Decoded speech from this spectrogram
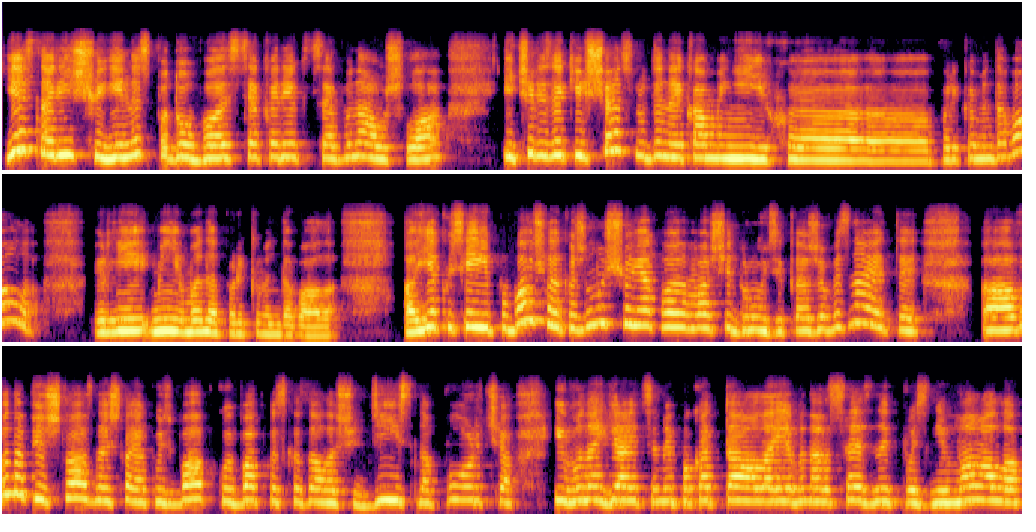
Ясна річ, що їй не сподобалася ця корекція, вона ушла. І через якийсь час людина, яка мені їх е, порекомендувала, вірні, мені мене порекомендувала. А якось я її побачила, я кажу, ну що, як ваші друзі? Каже, ви знаєте, вона пішла, знайшла якусь бабку, і бабка сказала, що дійсно порча, і вона яйцями покатала, і вона все з них познімала,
